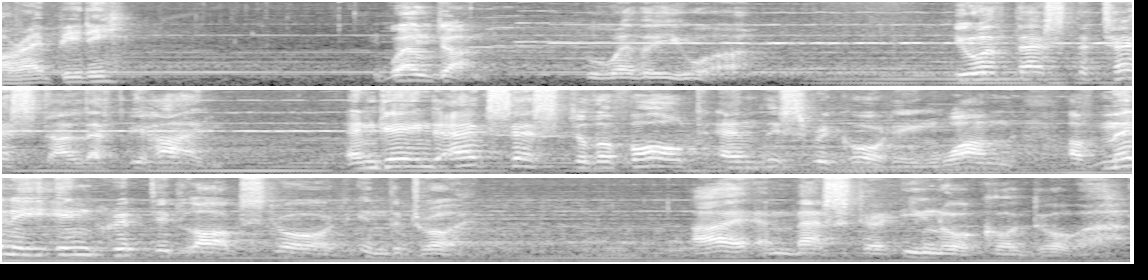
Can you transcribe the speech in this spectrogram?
All right, BD? Well done, whoever you are. You have passed the test I left behind and gained access to the vault and this recording, one of many encrypted logs stored in the droid. I am Master Eno Cordova.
